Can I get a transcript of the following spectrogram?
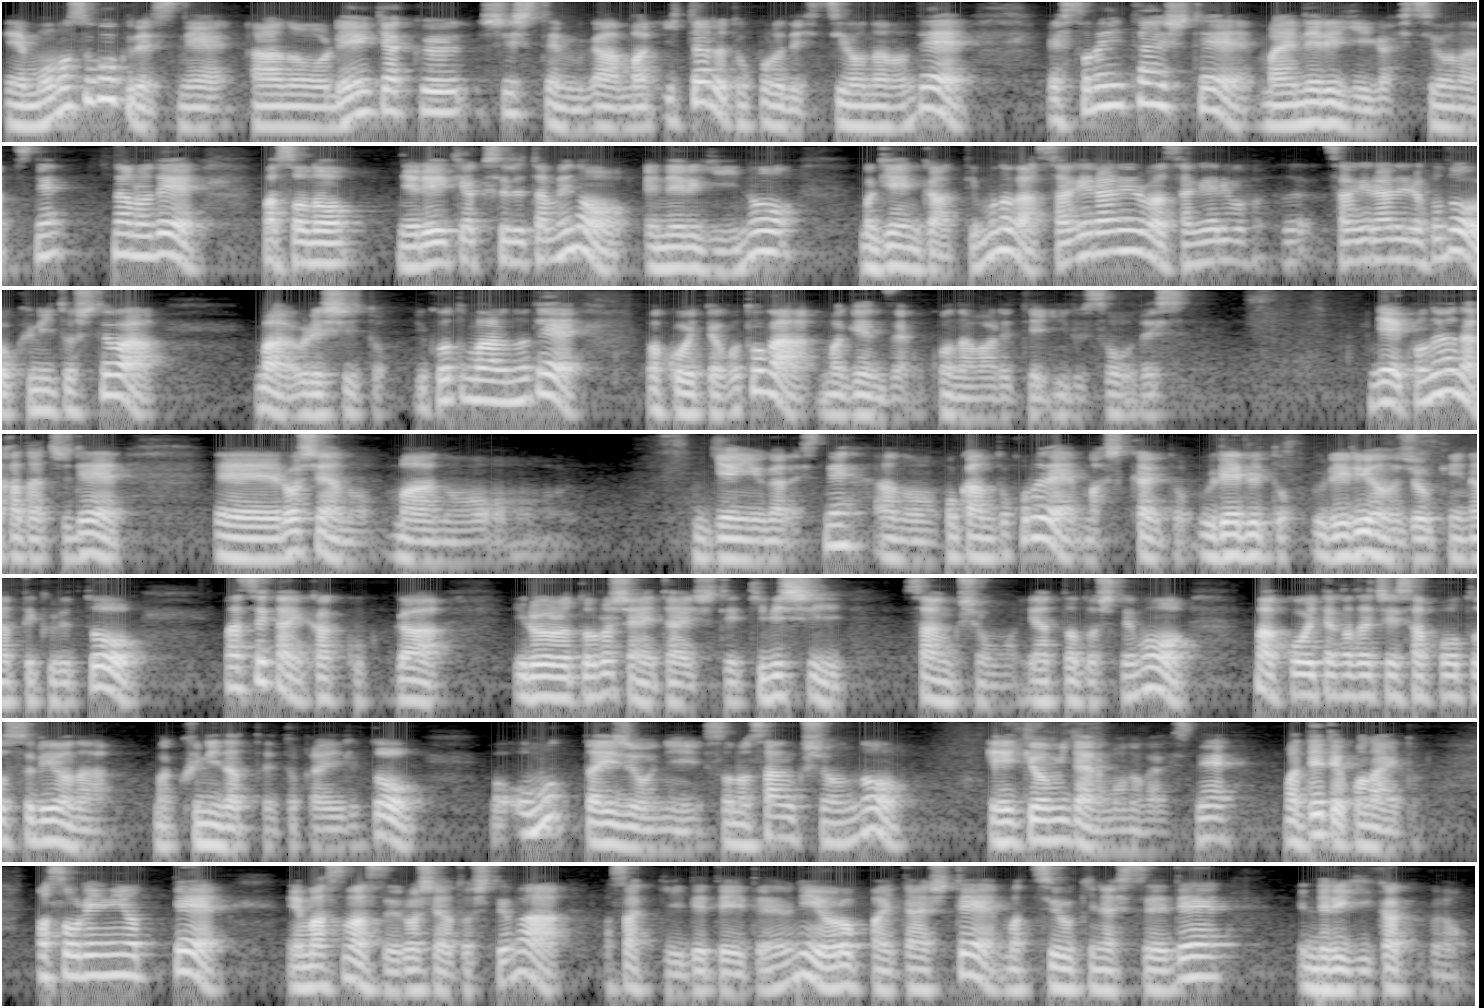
えものすごくですね、あの、冷却システムが、まあ、至るところで必要なので、それに対して、まあ、エネルギーが必要なんですね。なので、まあ、その、ね、冷却するためのエネルギーの原価っていうものが下げられれば下げる下げられるほど国としてはまあ嬉しいということもあるので、まあ、こういったことがまあ現在行われているそうです。で、このような形で、えー、ロシアの、まあ、あの、原油がですね、あの、他のところで、まあ、しっかりと売れると、売れるような状況になってくると、まあ、世界各国がいろいろとロシアに対して厳しいサンクションをやったとしても、まあ、こういった形でサポートするような、まあ、国だったりとかいると、思った以上にそのサンクションの影響みたいなものがですね、まあ、出てこないと。まあ、それによって、えますますロシアとしては、さっき出ていたようにヨーロッパに対して、まあ、強気な姿勢でエネルギー価格の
